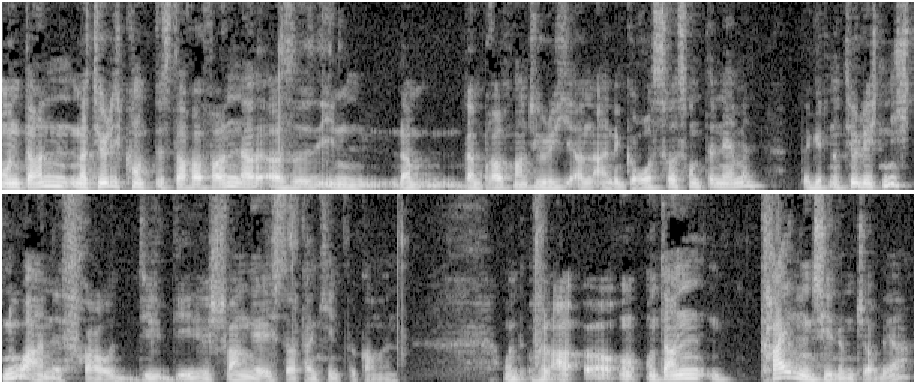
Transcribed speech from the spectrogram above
und dann natürlich kommt es darauf an, also in, dann, dann braucht man natürlich ein, ein größeres Unternehmen. Da gibt natürlich nicht nur eine Frau, die, die schwanger ist, dort ein Kind bekommen. Und, äh, und dann teilen sie den Job, ja?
